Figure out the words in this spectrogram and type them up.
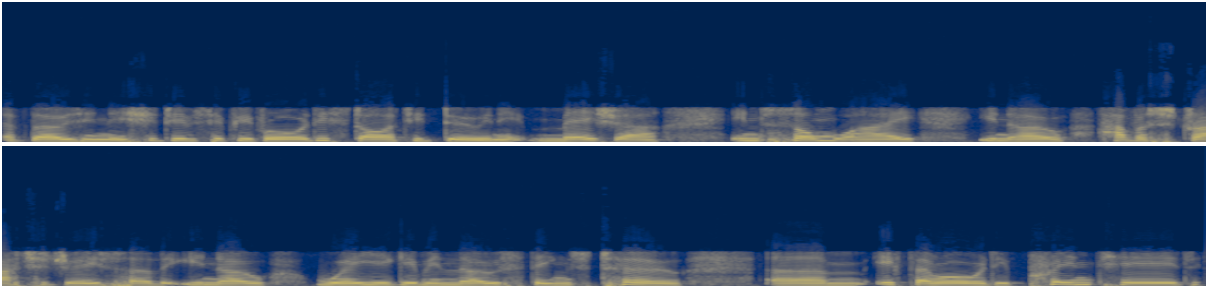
of those initiatives. If you've already started doing it, measure in some way, you know, have a strategy so that you know where you're giving those things to. Um, if they're already printed,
